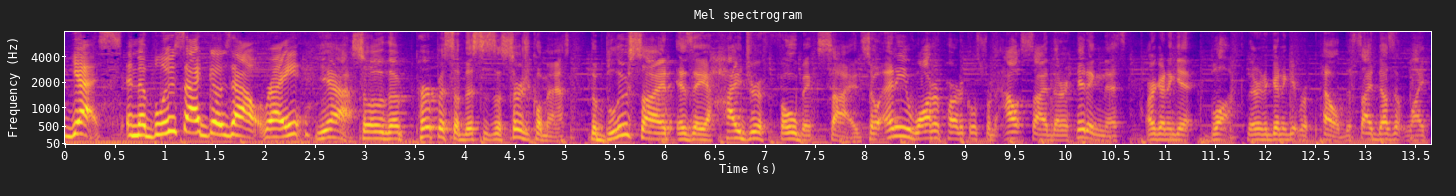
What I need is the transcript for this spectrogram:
Yes, and the blue side goes out, right? Yeah, so the purpose of this is a surgical mask. The blue side is a hydrophobic side. So any water particles from outside that are hitting this are gonna get blocked. They're gonna get repelled. This side doesn't like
